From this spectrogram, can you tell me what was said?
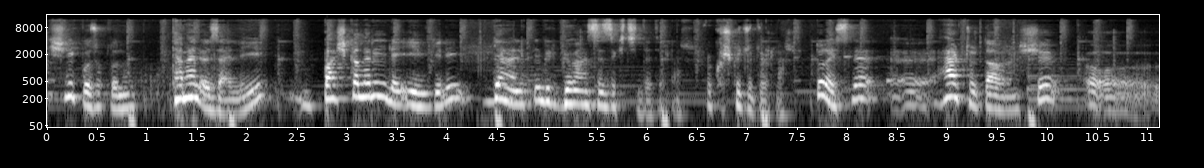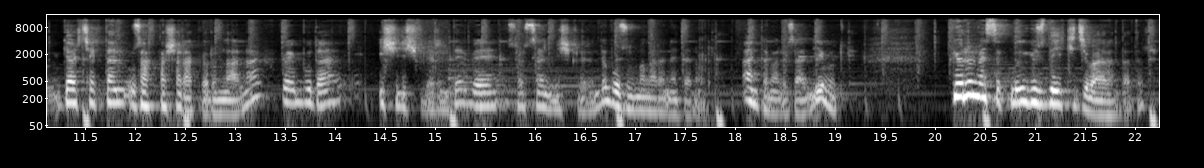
kişilik bozukluğunun temel özelliği başkaları ile ilgili genellikle bir güvensizlik içindedirler ve kuşkucudurlar. Dolayısıyla e, her tür davranışı o, gerçekten uzaklaşarak yorumlarlar ve bu da iş ilişkilerinde ve sosyal ilişkilerinde bozulmalara neden olur. En temel özelliği budur. Görülme sıklığı %2 civarındadır.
